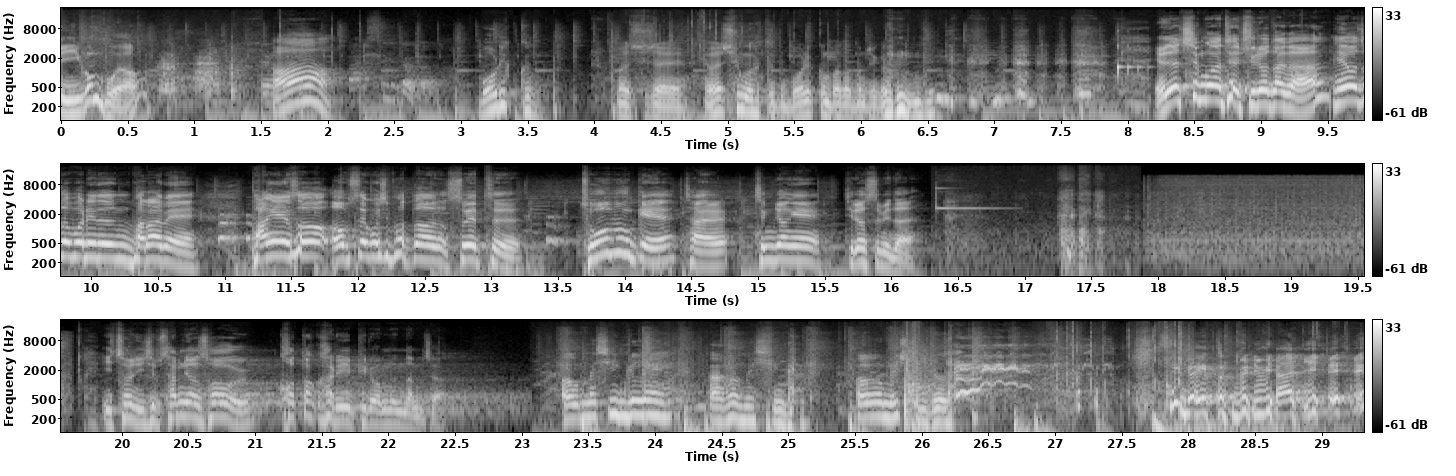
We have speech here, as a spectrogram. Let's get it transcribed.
이건 뭐야? 아 머리끈. 나 진짜 여자친구한테도 머리끈 받아본 적이 없는데. 여자친구한테 주려다가 헤어져 버리는 바람에 방에서 없애고 싶었던 스웨트 좋은 분께 잘 증정해 드렸습니다. 2023년 서울 커터칼이 필요 없는 남자. 어메 싱글레 어메 싱글 어메 싱글레 생각했던 그림이 아니에요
